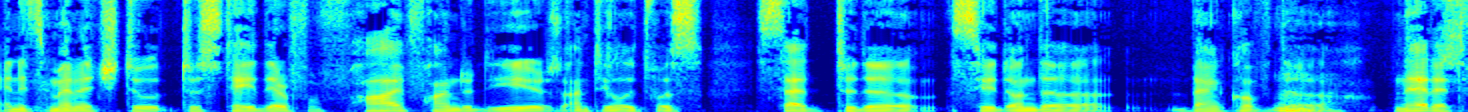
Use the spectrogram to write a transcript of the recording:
And it's managed to, to stay there for 500 years until it was set to the sit on the bank of the Neretva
